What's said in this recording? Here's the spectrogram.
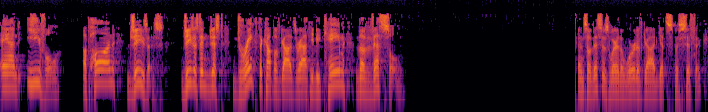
and evil upon Jesus. Jesus didn't just drink the cup of God's wrath, he became the vessel. And so, this is where the Word of God gets specific.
